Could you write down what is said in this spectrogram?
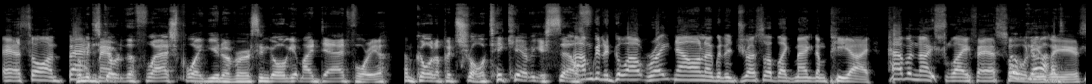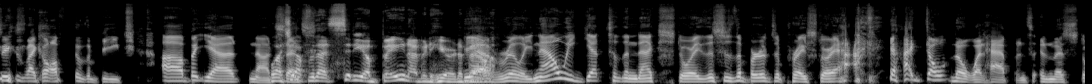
asshole? I'm Let Batman. me just go to the Flashpoint universe and go get my dad for you. I'm going to patrol. Take care of yourself. I'm going to go out right now and I'm going to dress up like Magnum PI. Have a nice life, asshole. Oh, and he leaves. He's like off to the beach. Uh, but yeah, nonsense. Watch out for that city of Bane I've been hearing about. Yeah, really. Now we get to the next story. This is the Birds of Prey story. I, I don't know what happens in this story.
